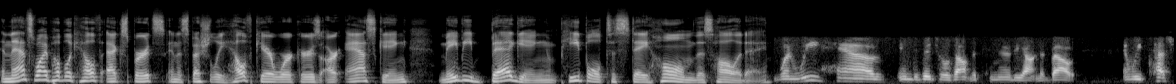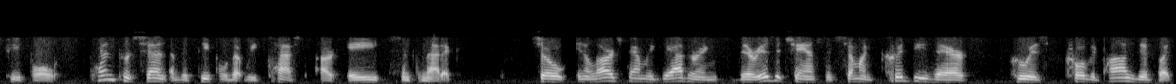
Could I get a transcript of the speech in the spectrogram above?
And that's why public health experts and especially healthcare workers are asking, maybe begging people to stay home this holiday. When we have individuals out in the community, out and about, and we test people, 10% of the people that we test are asymptomatic. So in a large family gathering, there is a chance that someone could be there who is COVID positive but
